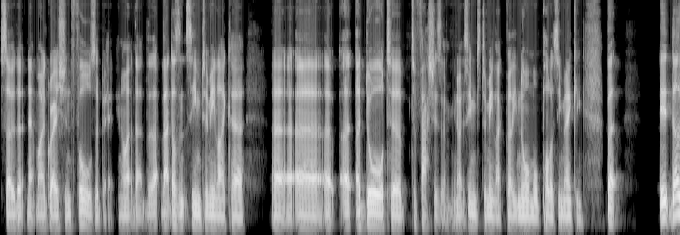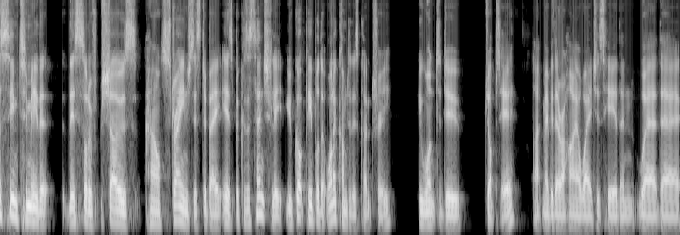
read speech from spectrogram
so that net migration falls a bit. You know, that, that, that doesn't seem to me like a, a, a, a, door to, to fascism. You know, it seems to me like fairly normal policy making. But it does seem to me that this sort of shows how strange this debate is because essentially you've got people that want to come to this country who want to do jobs here. Like maybe there are higher wages here than where they're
